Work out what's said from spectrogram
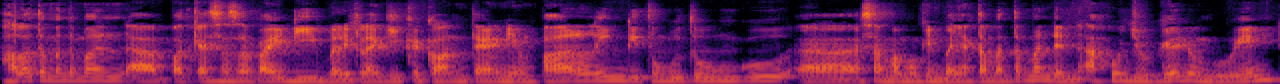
Halo teman-teman uh, podcast Asap ID balik lagi ke konten yang paling ditunggu-tunggu uh, sama mungkin banyak teman-teman dan aku juga nungguin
